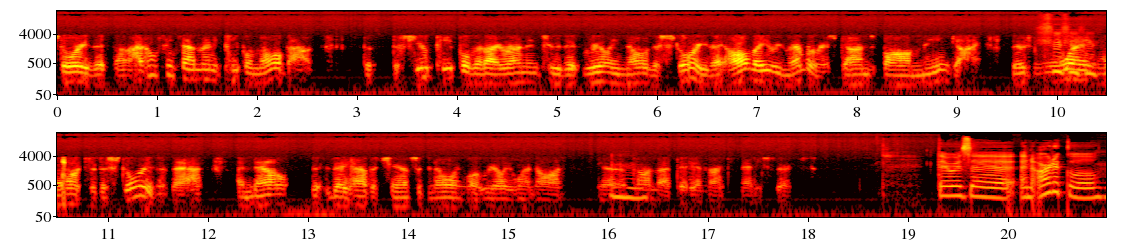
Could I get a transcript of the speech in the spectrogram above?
story that uh, I don't think that many people know about. The, the few people that I run into that really know the story, they all they remember is guns, bomb, mean guy. There's way more to the story than that, and now they have a chance of knowing what really went on in, mm-hmm. on that day in 1996. There was a an article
